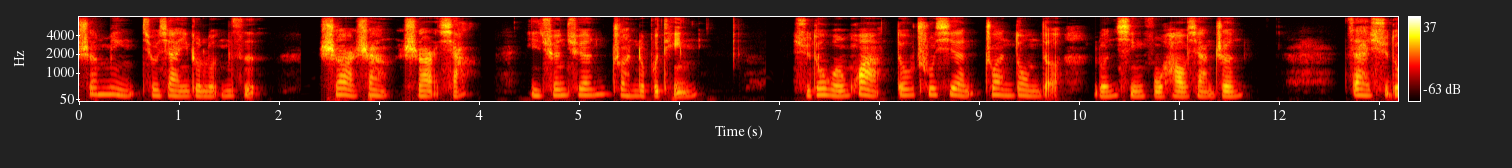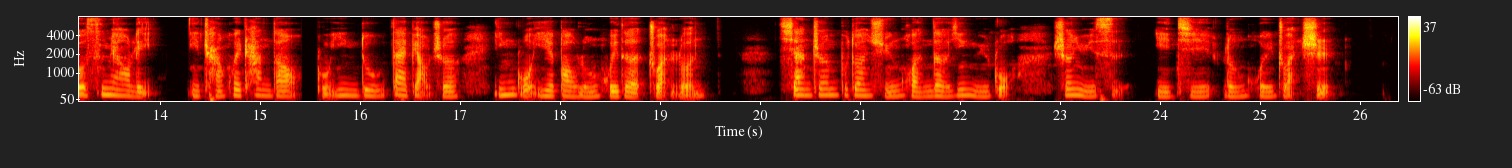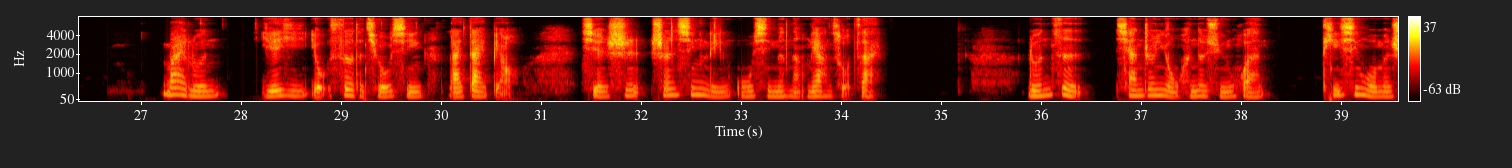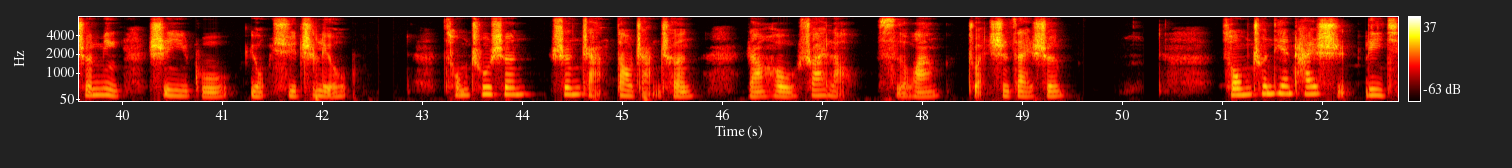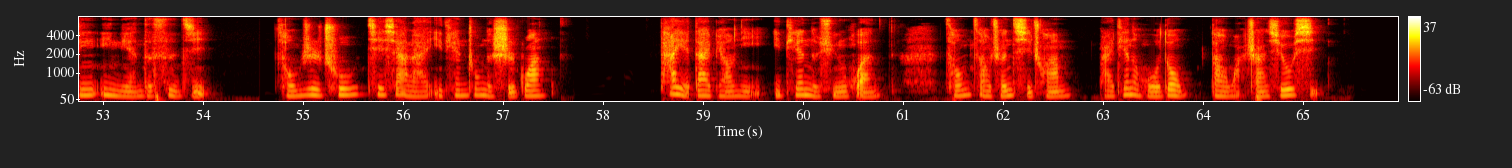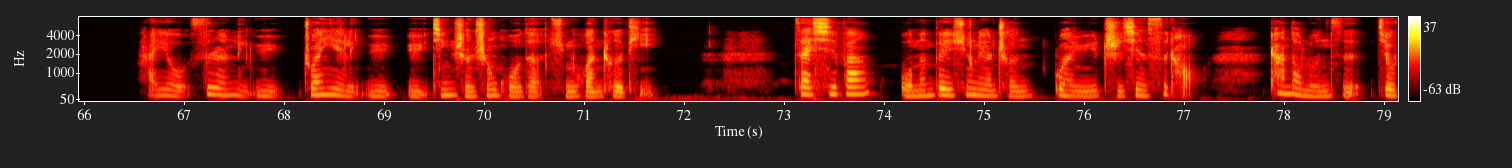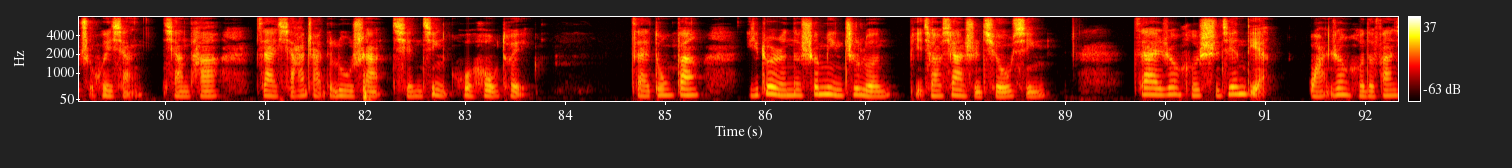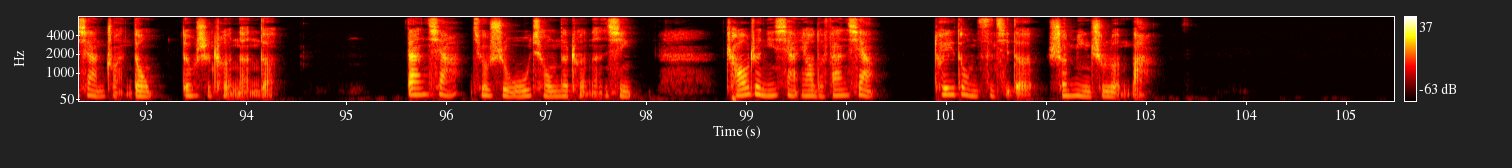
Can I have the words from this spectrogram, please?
生命就像一个轮子，时而上，时而下，一圈圈转个不停。许多文化都出现转动的轮形符号象征。在许多寺庙里，你常会看到古印度代表着因果业报轮回的转轮，象征不断循环的因与果、生与死以及轮回转世。脉轮。也以有色的球形来代表，显示身心灵无形的能量所在。轮子象征永恒的循环，提醒我们生命是一股永续之流，从出生、生长到长成，然后衰老、死亡、转世再生。从春天开始，历经一年的四季，从日出接下来一天中的时光。它也代表你一天的循环，从早晨起床、白天的活动到晚上休息，还有私人领域、专业领域与精神生活的循环课题。在西方，我们被训练成惯于直线思考，看到轮子就只会想象它在狭窄的路上前进或后退。在东方。一个人的生命之轮比较像是球形，在任何时间点往任何的方向转动都是可能的。当下就是无穷的可能性，朝着你想要的方向推动自己的生命之轮吧。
